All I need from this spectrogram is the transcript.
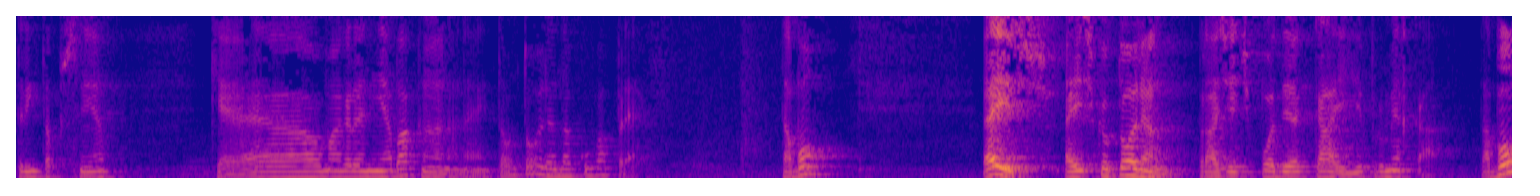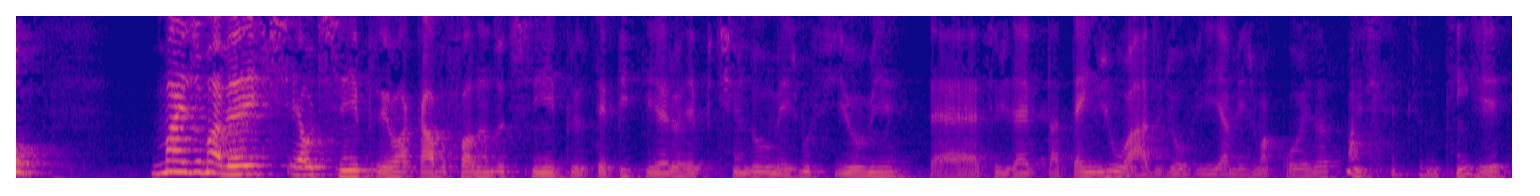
30%, que é uma graninha bacana, né? Então estou olhando a curva pré. Tá bom? É isso, é isso que eu estou olhando, para a gente poder cair para o mercado. Tá bom? Mais uma vez, é o de sempre, eu acabo falando de sempre, o tempo inteiro, repetindo o mesmo filme. É, vocês devem estar até enjoado de ouvir a mesma coisa, mas não tem jeito.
